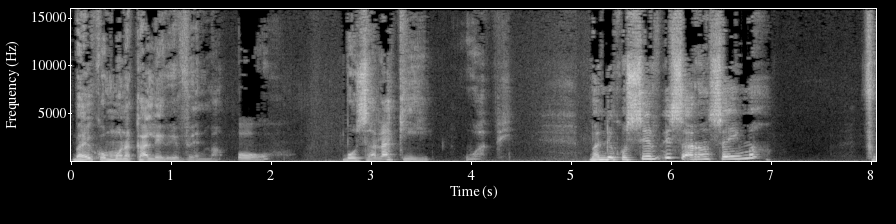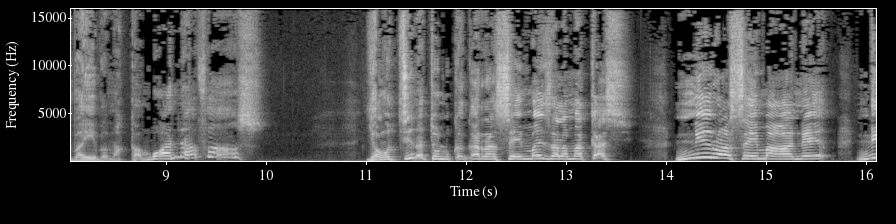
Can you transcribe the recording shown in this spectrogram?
Baye komona ka leur événement oh bozalaki wapi? Bandeko service ya renseignement fo bayeba makambo en avance. Yango ntina tolukaka renseignement ezala makasi. Ni renseignement en air ni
